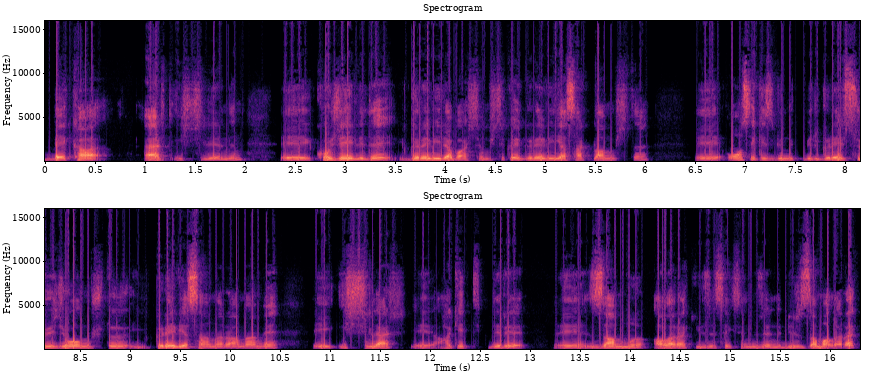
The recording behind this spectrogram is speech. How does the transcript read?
BK ERT işçilerinin e, Kocaeli'de greviyle başlamıştık ve grevi yasaklanmıştı. E, 18 günlük bir grev süreci olmuştu grev yasağına rağmen ve e, işçiler e, hak ettikleri e, zammı alarak %80'in üzerinde bir zam alarak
